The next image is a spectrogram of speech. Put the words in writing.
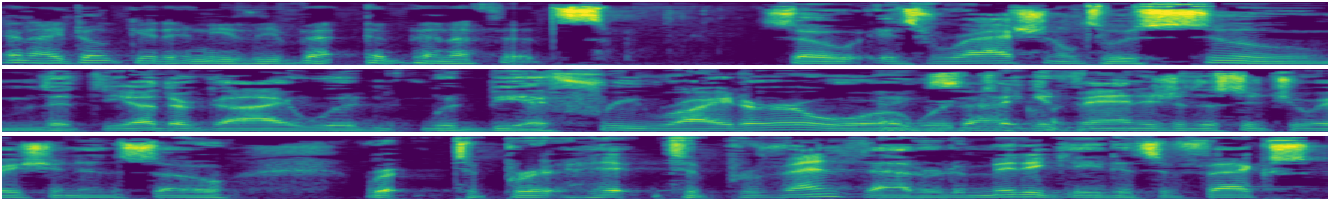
and I don't get any of the be- benefits. So it's rational to assume that the other guy would, would be a free rider or would take advantage of the situation. And so to, pre- to prevent that or to mitigate its effects,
